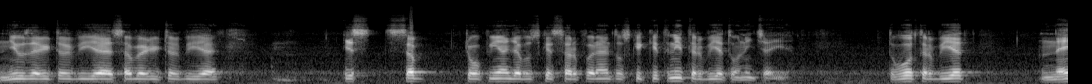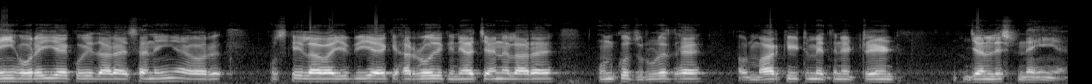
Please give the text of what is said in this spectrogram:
نیوز ایڈیٹر بھی ہے، سب ایڈیٹر بھی ہے۔ اس سب ٹوپیاں جب اس کے سر پر ہیں تو اس کی کتنی تربیت ہونی چاہیے؟ تو وہ تربیت نہیں ہو رہی ہے، کوئی ادارہ ایسا نہیں ہے۔ اور اس کے علاوہ یہ بھی ہے کہ ہر روز ایک نیا چینل آ رہا ہے، ان کو ضرورت ہے۔ اور مارکیٹ میں اتنے ٹرینڈ جرنلسٹ نہیں ہیں۔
